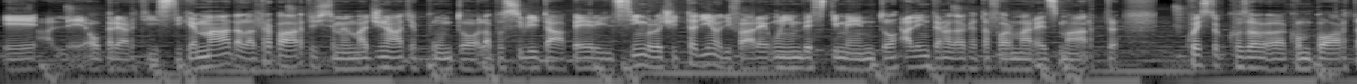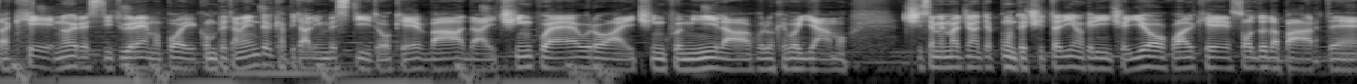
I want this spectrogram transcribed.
e alle opere artistiche, ma dall'altra parte ci siamo immaginati appunto la possibilità per il singolo cittadino di fare un investimento all'interno della piattaforma RedSmart. Questo cosa comporta? Che noi restituiremo poi completamente il capitale investito che va dai 5 euro ai 5.000, quello che vogliamo. Ci siamo immaginati appunto il cittadino che dice io ho qualche soldo da parte,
